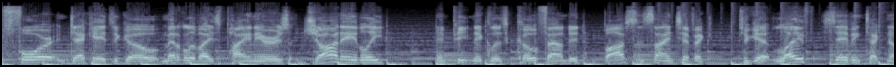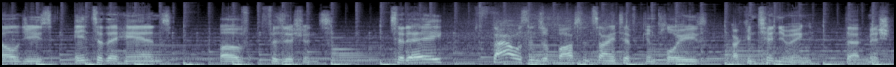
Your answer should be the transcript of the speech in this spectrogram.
four decades ago, medical device pioneers John Abele and Pete Nicholas co founded Boston Scientific to get life saving technologies into the hands of physicians. Today, thousands of Boston Scientific employees are continuing that mission.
